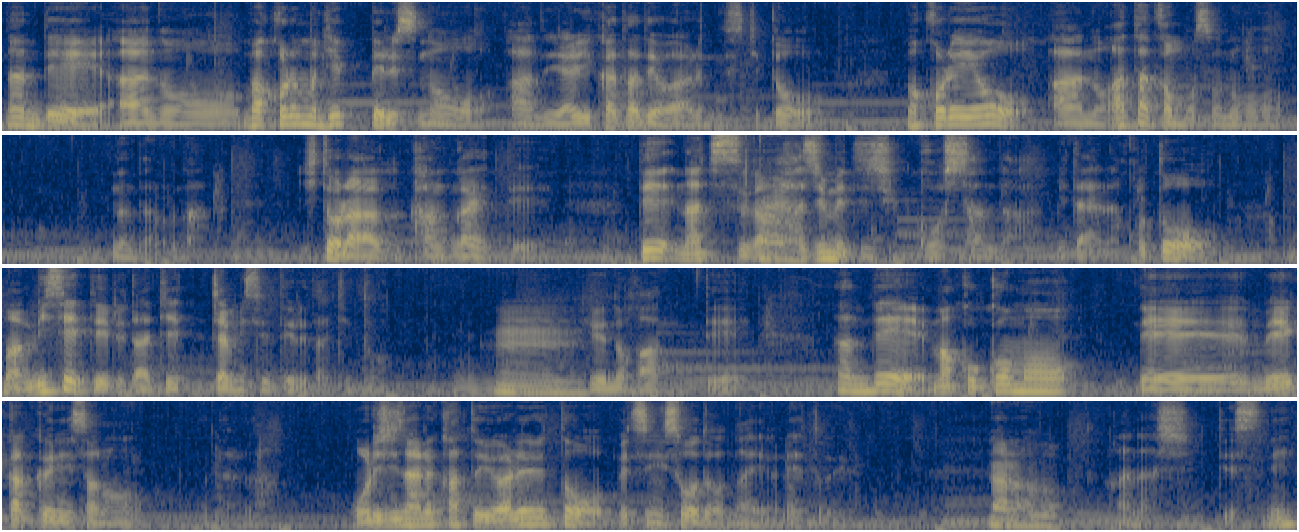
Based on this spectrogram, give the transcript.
なんであの、まあ、これもゲッペルスのあのやり方ではあるんですけど、まあ、これをあのあたかもそのなんだろうなヒトラーが考えてでナチスが初めて実行したんだみたいなことを、まあ、見せてるだけっちゃ見せてるだけとうん。いうのがあって。なんで、まあ、ここも、えー明確にそのオリジナルかと言われると別にそうではないよねという。なるほど。話ですね。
